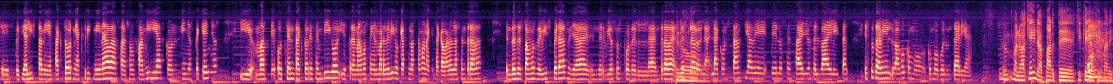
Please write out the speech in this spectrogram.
eh, especialista, ni es actor, ni actriz, ni nada, o sea, son familias con niños pequeños y más de 80 actores en Vigo y estrenamos en el Mar de Vigo, que hace una semana que se acabaron las entradas. Entonces estamos de vísperas ya nerviosos por el- la entrada. Pero- Entonces, claro, la, la constancia de, de los ensayos, el baile y tal, esto también lo hago como, como voluntaria. Eh, Bueno, aquí hay una parte, ¿qué quería decir, Mari?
